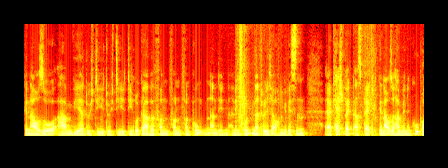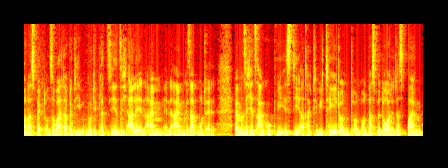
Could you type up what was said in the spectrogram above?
genauso haben wir durch die, durch die, die Rückgabe von, von, von Punkten an den, an den Kunden natürlich auch einen gewissen äh, Cashback-Aspekt. Genauso haben wir einen Coupon-Aspekt und so weiter, aber die multiplizieren sich alle in einem, in einem Gesamtmodell. Wenn man sich jetzt anguckt, wie ist die Attraktivität und, und, und was bedeutet das beim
